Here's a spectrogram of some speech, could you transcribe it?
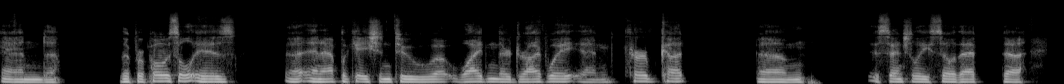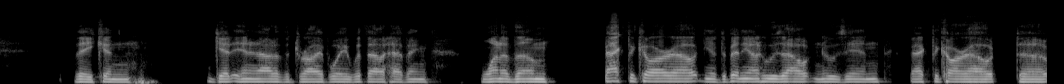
And uh, the proposal is an application to uh, widen their driveway and curb cut. Um, essentially so that uh, they can get in and out of the driveway without having one of them back the car out, you know, depending on who's out and who's in, back the car out uh,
